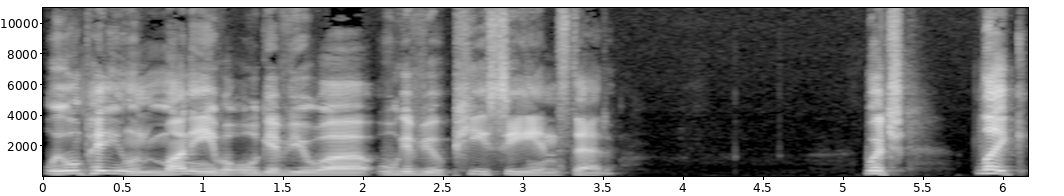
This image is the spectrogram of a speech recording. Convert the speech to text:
we won't pay you in money, but we'll give you a we'll give you a PC instead. Which like,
